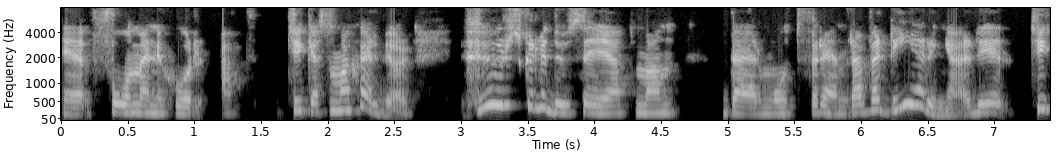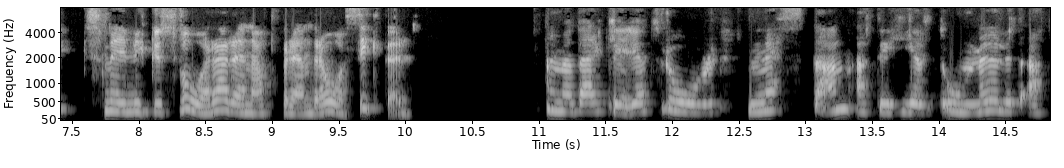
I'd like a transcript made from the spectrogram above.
eh, få människor att tycka som man själv gör. Hur skulle du säga att man däremot förändra värderingar? Det tycks mig mycket svårare än att förändra åsikter. Men verkligen, jag tror nästan att det är helt omöjligt att,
